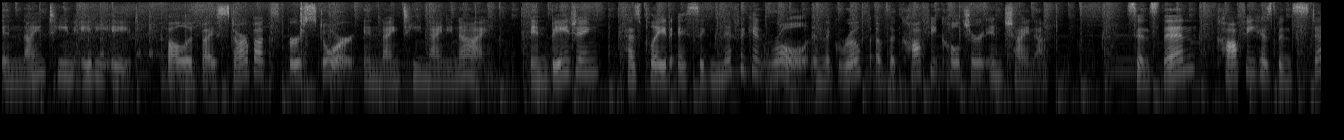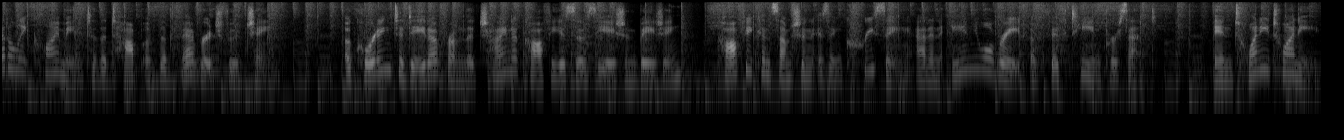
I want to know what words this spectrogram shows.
in 1988, followed by Starbucks' first store in 1999, in Beijing, has played a significant role in the growth of the coffee culture in China. Since then, coffee has been steadily climbing to the top of the beverage food chain. According to data from the China Coffee Association Beijing, coffee consumption is increasing at an annual rate of 15%. In 2020,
